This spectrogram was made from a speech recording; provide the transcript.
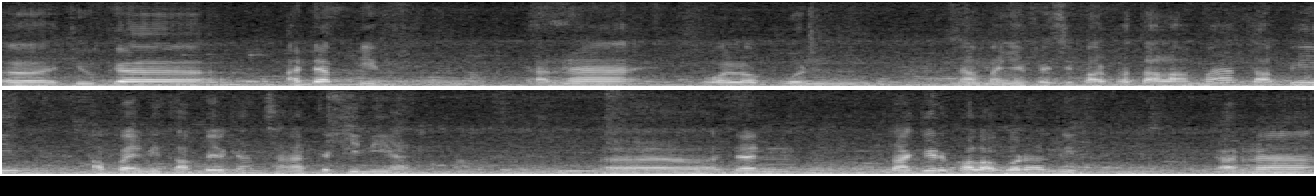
eh, juga adaptif karena walaupun namanya festival kota lama tapi apa yang ditampilkan sangat kekinian Eh, dan terakhir kolaboratif karena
